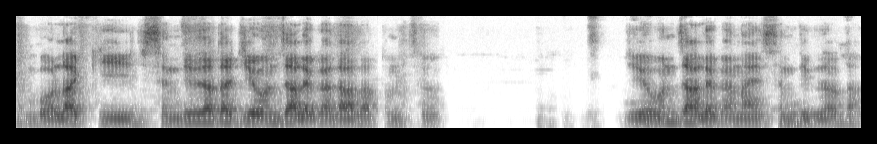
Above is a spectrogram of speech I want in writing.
बोला की संदीप दादा जेवण झालं का दादा तुमचं? जेवण झालं का नाही संदीप दादा?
